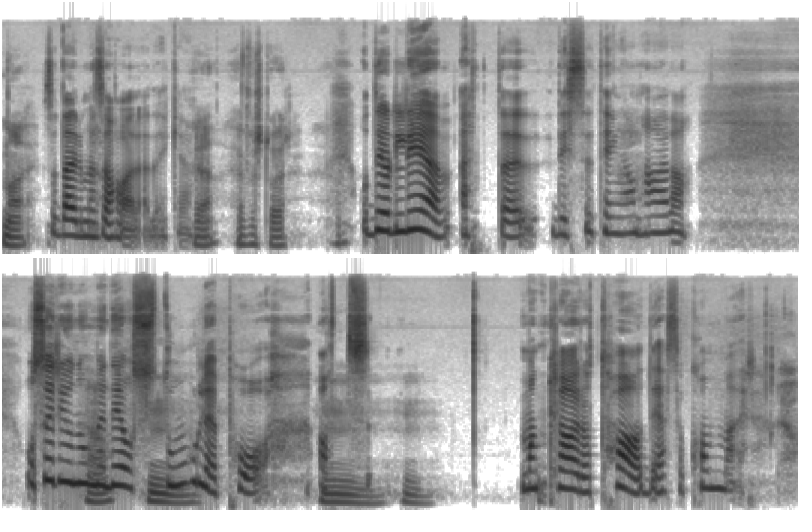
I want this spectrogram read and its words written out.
Nei. Så dermed så har jeg det ikke. Ja, jeg forstår. Og det å leve etter disse tingene her, da. Og så er det jo noe med det å stole på at Mm. Mm. man klarer å ta det som kommer. Ja.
